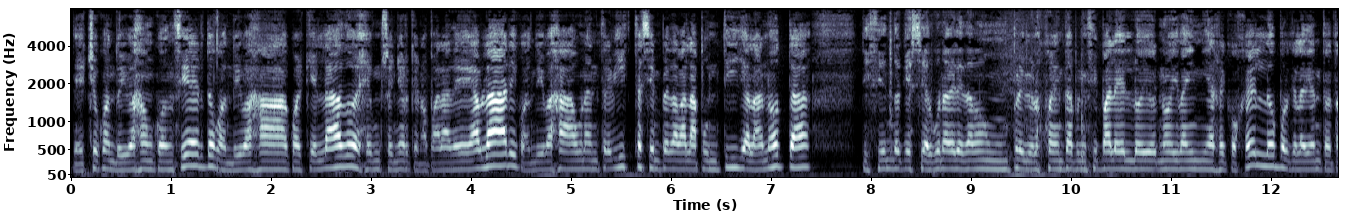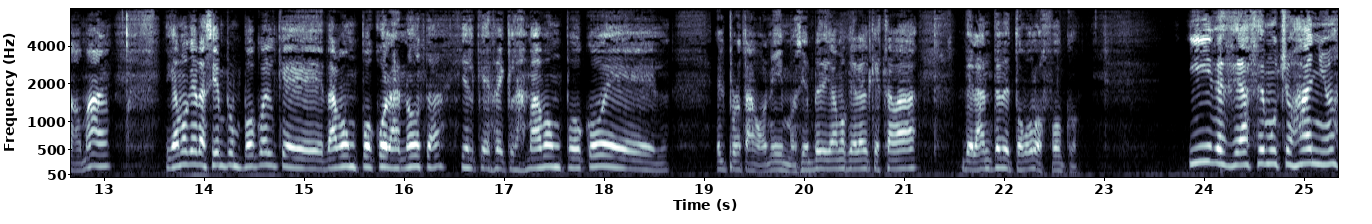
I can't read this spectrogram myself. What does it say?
De hecho, cuando ibas a un concierto, cuando ibas a cualquier lado, es un señor que no para de hablar y cuando ibas a una entrevista siempre daba la puntilla, la nota, diciendo que si alguna vez le daban un premio a los 40 principales él no iba ni a recogerlo porque le habían tratado mal. Digamos que era siempre un poco el que daba un poco la nota y el que reclamaba un poco el, el protagonismo. Siempre digamos que era el que estaba delante de todos los focos. Y desde hace muchos años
